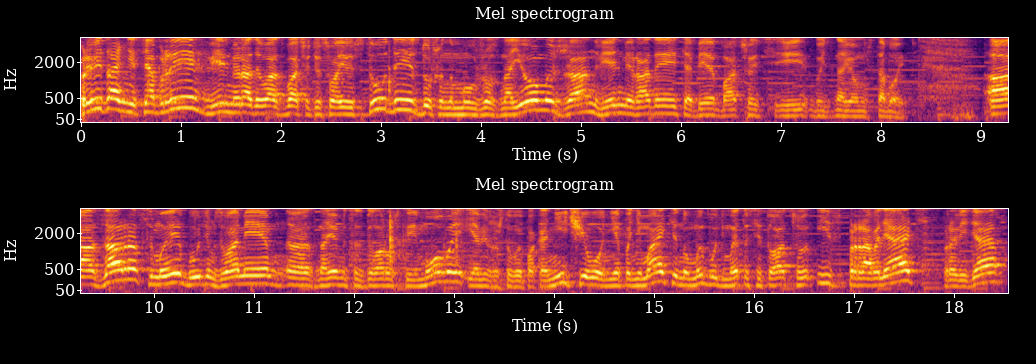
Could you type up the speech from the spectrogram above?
Прывітанне сябры вельмі рады вас бачыць у сваёй студыі з душаным мы ўжо знаёмы Жан вельмі рады цябе бачыць і быць знаёмым з табой а зараз мы будем с вами э, знакомиться с белорусской мовой. Я вижу, что вы пока ничего не понимаете, но мы будем эту ситуацию исправлять, проведя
